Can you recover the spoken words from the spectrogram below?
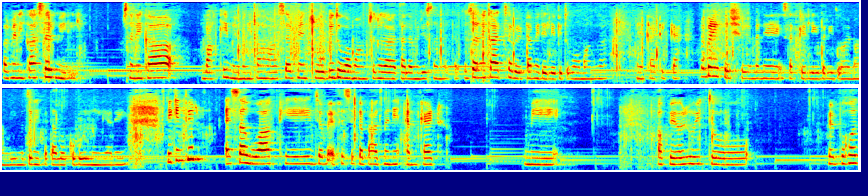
اور میں نے کہا، سر میری۔ سر نے کہا واقعی میں نے کہا ہاں سر، میں جو بھی دعا مانگتی ہوں، اللہ تعالیٰ مجھے سنتا ہے تو سر نے کہا اچھا بیٹا، میرے لیے بھی دعا مانگنا۔ میں نے کہا، ٹھیک ہے۔ میں بڑی خوش ہوئی۔ میں نے سب کے لیے بڑی دعائیں مانگی۔ مجھے نہیں پتا وہ قبول ہوئی یا نہیں۔ لیکن پھر ایسا ہوا کہ جب ایف ایس سی کے بعد میں نے ایم کیٹ میں اپیئر ہوئی تو پھر بہت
